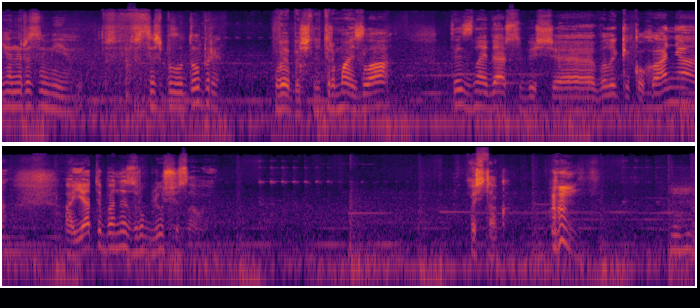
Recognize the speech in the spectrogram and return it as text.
Я не розумію. Все ж було добре. Вибач, не тримай зла. Ти знайдеш собі ще велике кохання, а я тебе не зроблю щасливою. Ось так. Мгм.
